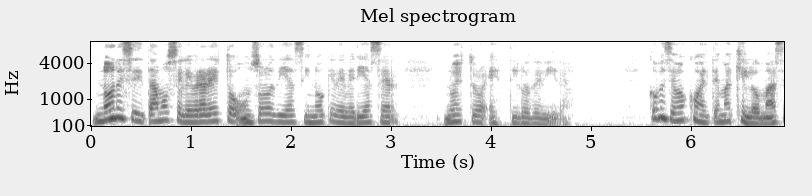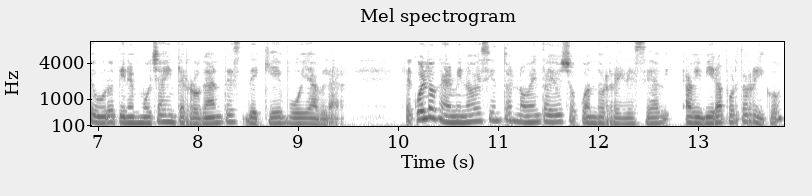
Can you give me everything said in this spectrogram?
No necesitamos celebrar esto un solo día, sino que debería ser nuestro estilo de vida. Comencemos con el tema que lo más seguro tienes muchas interrogantes de qué voy a hablar. Recuerdo que en 1998, cuando regresé a, a vivir a Puerto Rico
